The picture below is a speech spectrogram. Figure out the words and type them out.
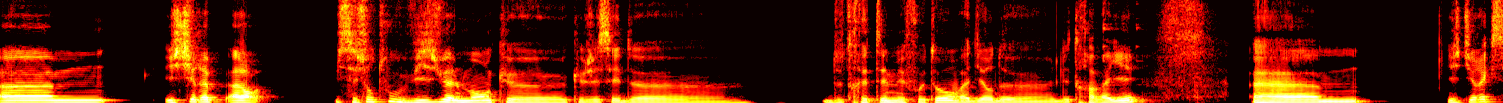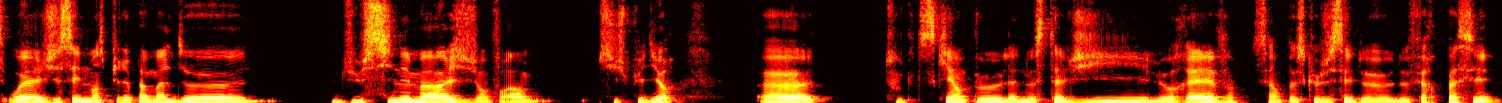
Je dirais, alors, c'est surtout visuellement que, que j'essaie de, de traiter mes photos, on va dire, de, les travailler. Euh, je dirais que ouais, j'essaie de m'inspirer pas mal de du cinéma, enfin si je puis dire, euh, tout ce qui est un peu la nostalgie, le rêve, c'est un peu ce que j'essaie de, de, faire passer.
